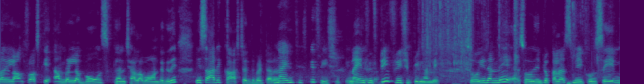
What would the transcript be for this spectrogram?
కానీ లాంగ్ ఫ్రాక్స్కి అంబ్రెల్లా గౌన్స్ కానీ చాలా బాగుంటది ఇది. ఈ సారీ కాస్ట్ ఎంత పెట్టారు nine fifty free shipping. Nine fifty free shipping అండి. సో ఇదండి. సో దీంట్లో కలర్స్ మీకు సేమ్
